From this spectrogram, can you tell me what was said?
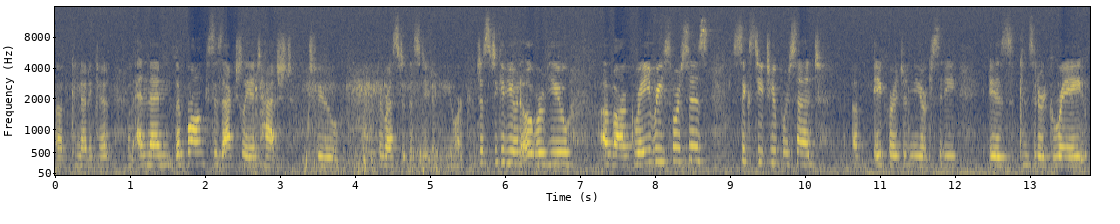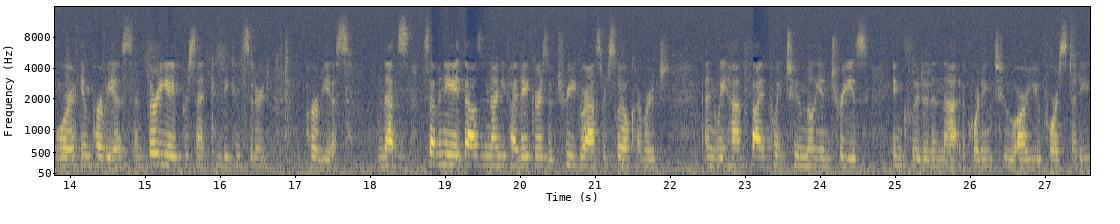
of Connecticut. And then the Bronx is actually attached to the rest of the state of New York. Just to give you an overview of our gray resources, 62% of acreage in New York City is considered gray or impervious, and 38% can be considered pervious. And that's 78,095 acres of tree, grass, or soil coverage. And we have 5.2 million trees included in that, according to our UFORE study,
